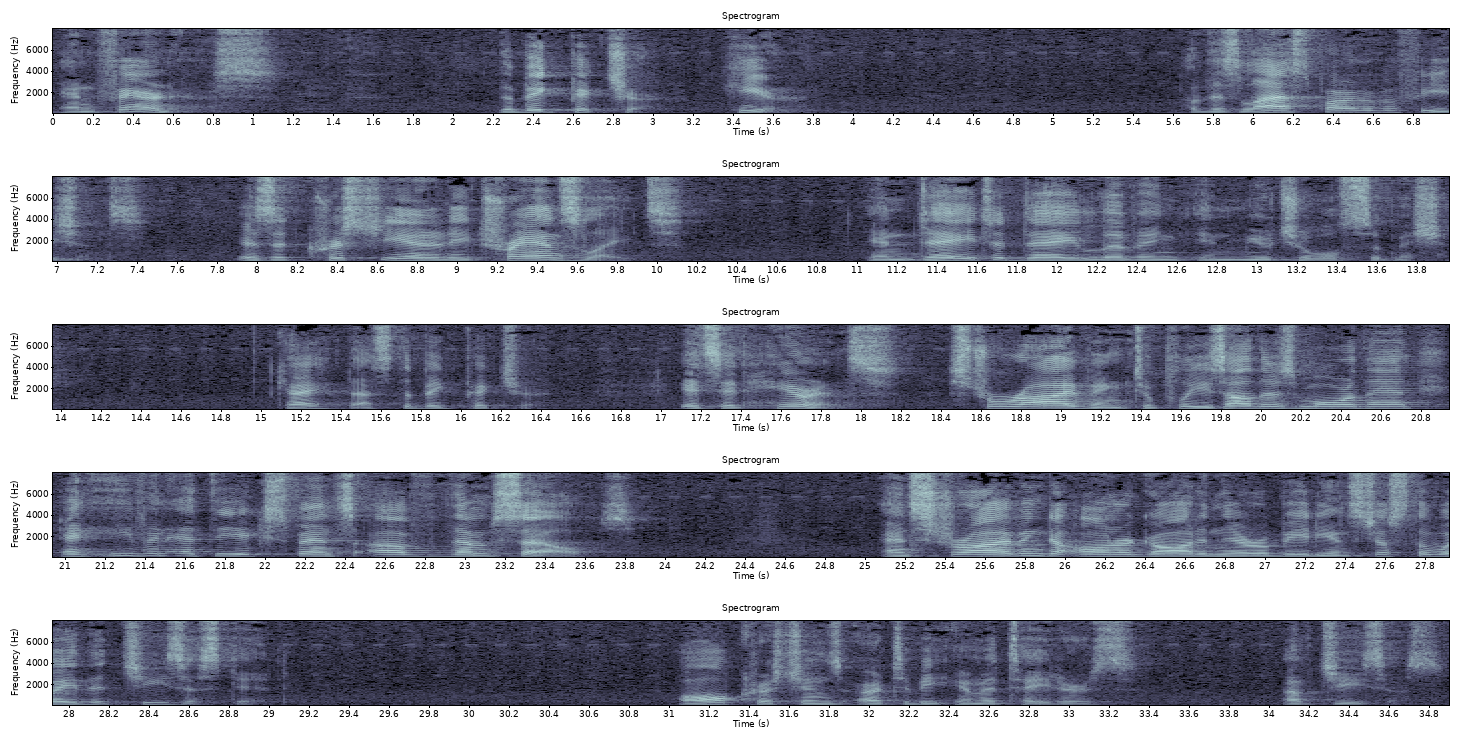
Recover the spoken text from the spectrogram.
and fairness. The big picture here of this last part of Ephesians is that Christianity translates in day to day living in mutual submission. Okay? That's the big picture. It's adherence, striving to please others more than and even at the expense of themselves, and striving to honor God in their obedience just the way that Jesus did. All Christians are to be imitators of Jesus.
